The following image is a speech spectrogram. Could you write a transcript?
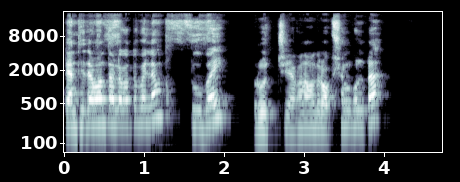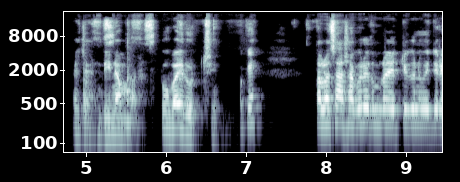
টেন থিতার মান তাহলে কত পাইলাম? টু বাই রুট থ্রি এখন আমাদের অপশন কোনটা? এই যে D number two by root three okay তাহলে হচ্ছে আশা করি তোমরা এই ট্রিগোনোমেট্রির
